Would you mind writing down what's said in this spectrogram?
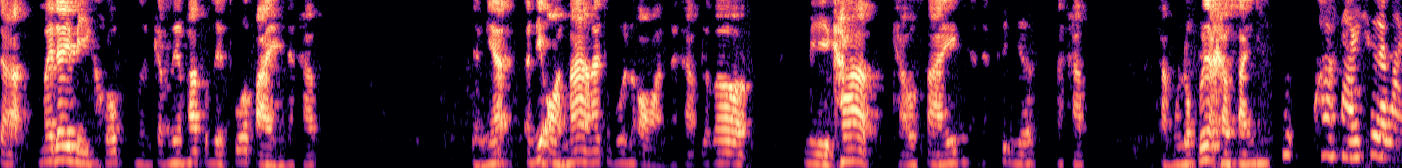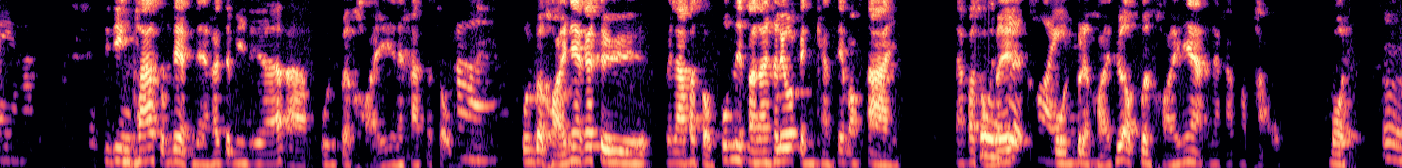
จะไม่ได้มีครบเหมือนกับเนื้อพระสมเด็จทั่วไปนะครับ อย่างเงี้ย อันนี้อ่อนมากนะชมพูอ่อนนะครับ แล้วก็มีคราบแคลไซต์เนี่ยขึ้นเยอะนะครับถามคุณนกรู้จักแคลไซต์ไหมคอซ้ายคืออะไรอะคะจริงๆพระสมเด็จเนี่ยเขาจะมีเนื้ออ่าปูนเปลือกหอยนะครับผสมอ่าปูนเปลือกหอยเนี่ยก็คือเวลาผสมปุ๊บในยตอนนั้นเขาเรียกว่าเป็นแคลเซียมออกไซด์นะผสมปูนไปเปลือกหอยปูนเปลือกหอยเพื่อเอาเปลือกหอยเนี่ยนะครับมาเผาบดอืม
